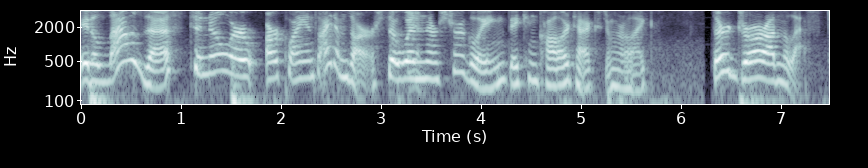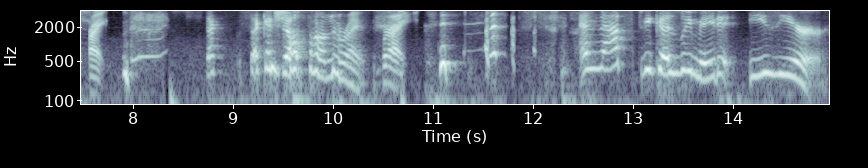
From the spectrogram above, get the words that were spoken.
it allows us to know where our clients' items are. So when yeah. they're struggling, they can call or text, and we're like, third drawer on the left. Right. second shelf on the right. Right. and that's because we made it easier.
